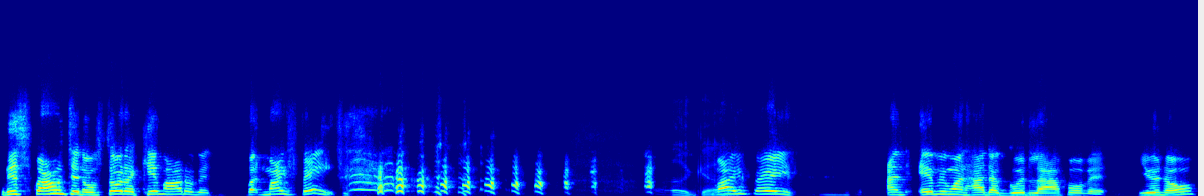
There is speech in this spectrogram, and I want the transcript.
this fountain of soda came out of it. But my faith, oh, my faith and everyone had a good laugh of it, you know?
